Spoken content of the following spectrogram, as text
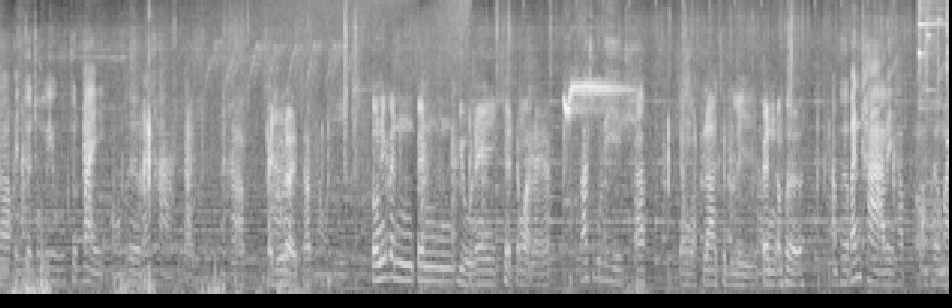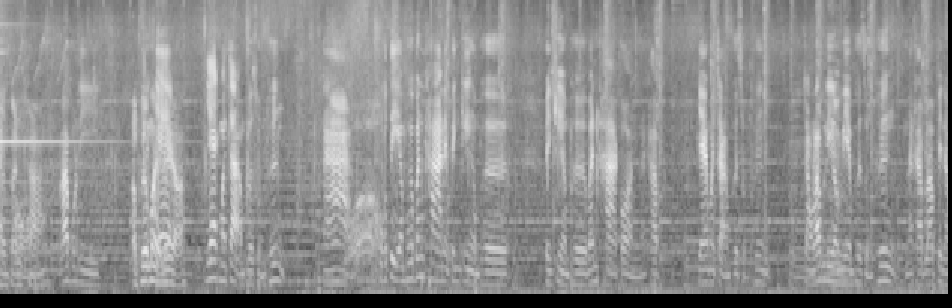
ก็เป็นจุดชมวิวจุดใหม่ของอำเภอบ้านข่านะครับไปดูหน่อยครับ ลองมาดูตรงนี้เป็นเป็นอยู่ในเขตจังหวัดอะไรฮะราชบุรีครับ จังหวัดราชบุรีครับ เป็นอำเภอ อำเภอบ้านคาเลยครับอำเภอใหม่ขบ้านองคา ราชบุรี อำเภอใหม่เลยเหรอ แยกมาจากอำเภอสวนพึ่งอ่าปกติอำเภอบ้านคาเนี่ยเป็นกิ่งอำเภอ เป็นกิ่งอำเภอบ้านคาก่อนนะครับ แยกมาจากอำเภอสวนพึ่ง จังหวัดราชบุรีเรามีอำเภอสวนพึ่งนะครับแล้วเป็นอ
